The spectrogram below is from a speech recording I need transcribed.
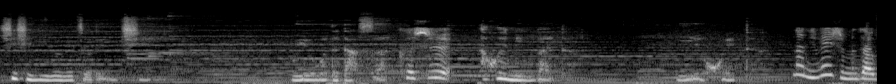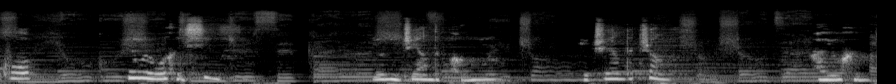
谢谢你为我做的一切，我有我的打算，可是，他会明白的，你也会的，那你为什么在哭？因为我很幸福，有你这样的朋友，有这样的丈夫，还有很多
